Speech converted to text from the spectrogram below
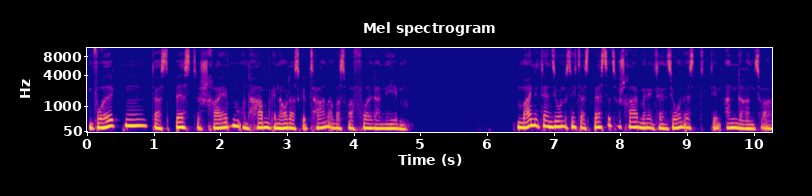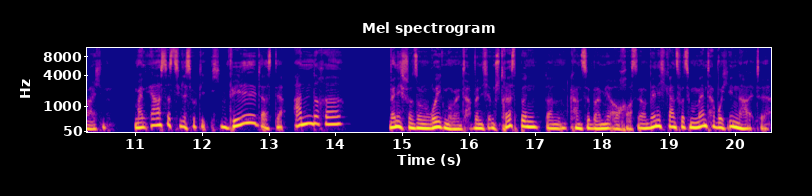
wollten das Beste schreiben und haben genau das getan, aber es war voll daneben. Meine Intention ist nicht das Beste zu schreiben, meine Intention ist, den anderen zu erreichen. Mein erstes Ziel ist wirklich, ich will, dass der andere, wenn ich schon so einen ruhigen Moment habe, wenn ich im Stress bin, dann kannst du bei mir auch rausnehmen. Aber wenn ich ganz kurz einen Moment habe, wo ich innehalte,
